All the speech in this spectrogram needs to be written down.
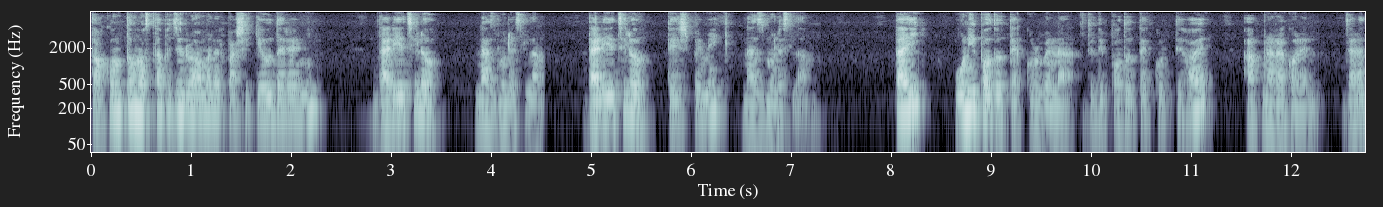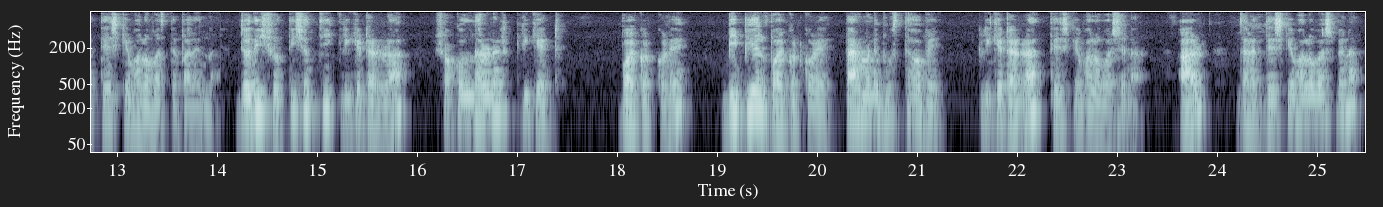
তখন তো মোস্তাফিজুর রহমানের পাশে কেউ দাঁড়ায়নি। দাঁড়িয়েছিল নাজমুল ইসলাম। দাঁড়িয়েছিল দেশপ্রেমিক নাজমুল ইসলাম। তাই উনি পদত্যাগ করবেন না। যদি পদত্যাগ করতে হয়, আপনারা করেন। যারা দেশকে ভালোবাসতে পারেন না। যদি সত্যি সত্যি ক্রিকেটাররা সকল ধরনের ক্রিকেট বয়কট করে, বিপিএল বয়কট করে, তার মানে বুঝতে হবে ক্রিকেটাররা দেশকে ভালোবাসে না। আর যারা দেশকে ভালোবাসবে না,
